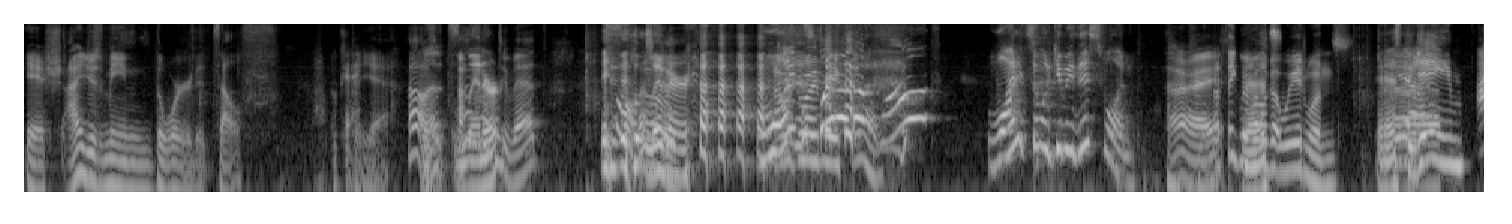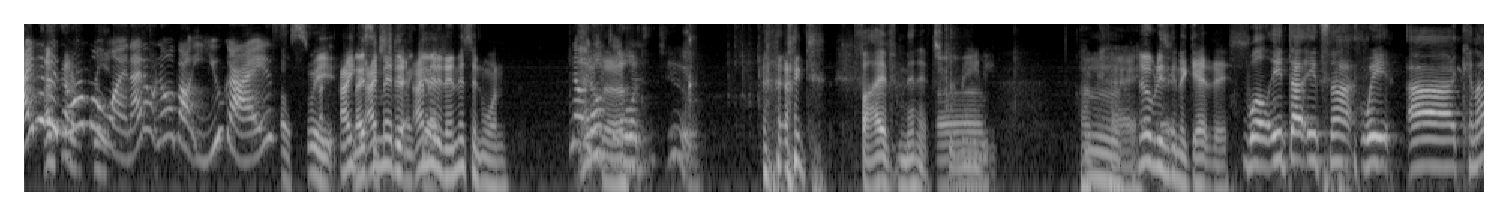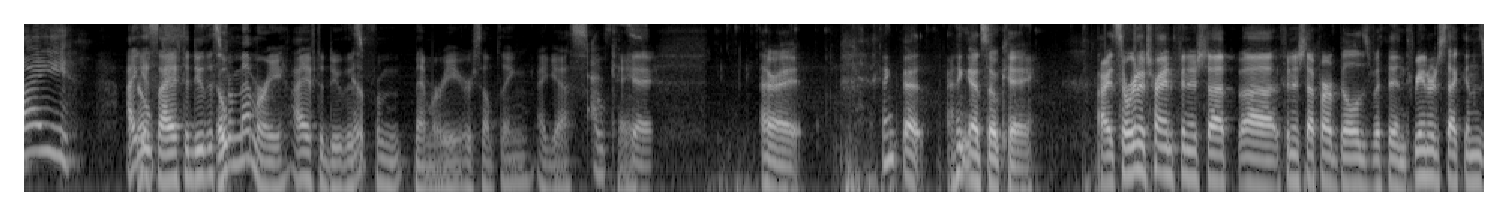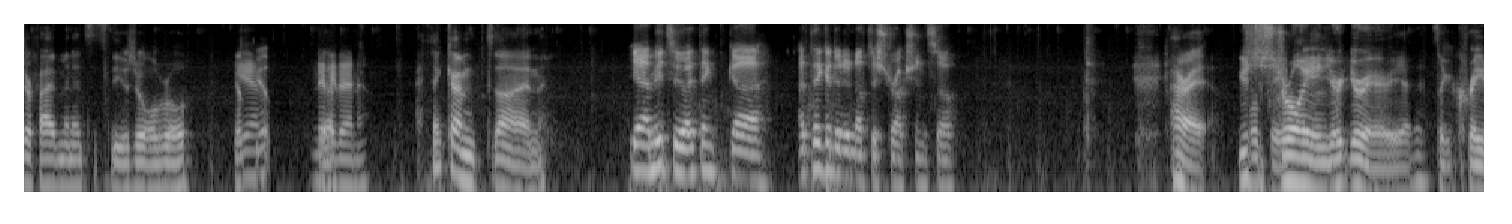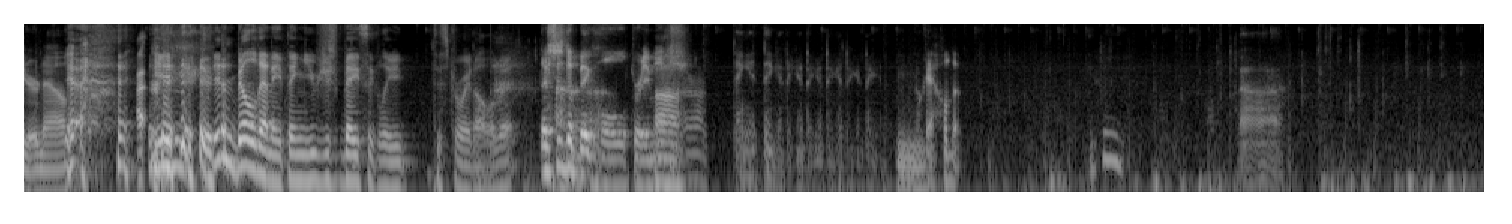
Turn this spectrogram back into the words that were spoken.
dirty-ish. I just mean the word itself. But Okay. yeah. Oh, Was it that's that's Linner? not too bad. Is it Linner? What? do I? World? Why did someone give me this one? All right. I think we've all got weird ones. That's Yeah. the game. I did a kinda normal neat. one. I don't know about you guys. Oh sweet. I, Nice I of made it. I made an innocent one. no, I don't Uh, know what to do. Five minutes Uh, remaining. okay. Nobody's gonna get this. Well, it it's not. Wait. Uh, can I? I Nope. guess I have to do this Nope. from memory. I have to do this Yep. from memory or something. I guess. Yes. Okay. Okay. All right. I think that I think that's okay. All right, so we're gonna try and finish up uh, finish up our builds within 300 seconds or five minutes. It's the usual rule. Yep, yeah. yep. Nearly Yeah. there now. I think I'm done. Yeah, me too. I think uh, I think I did enough destruction. So All right. You're We'll see. destroying your, your area. It's like a crater now. Yeah. you didn't, didn't build anything. You just basically destroyed all of it. there's just a big hole, pretty much. Uh, Dang it! Dang it! Dang it! Dang it! Dang it! Dang it! Dang it! Okay, hold up. Uh,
